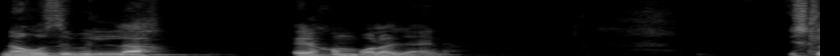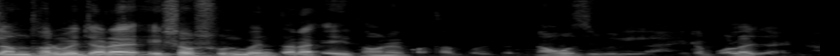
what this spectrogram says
নাউজুবিল্লাহ এরকম বলা যায় না। ইসলাম ধর্মে যারা এইসব শুনবেন, তারা এই ধরনের কথা বলবেন। নাউজুবিল্লাহ এটা বলা যায় না।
